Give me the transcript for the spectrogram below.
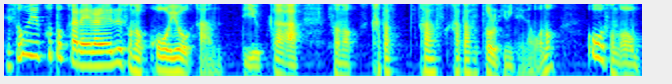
でそういうことから得られるその高揚感っていうかそのカタカタストロフィーみたいなもの。をその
